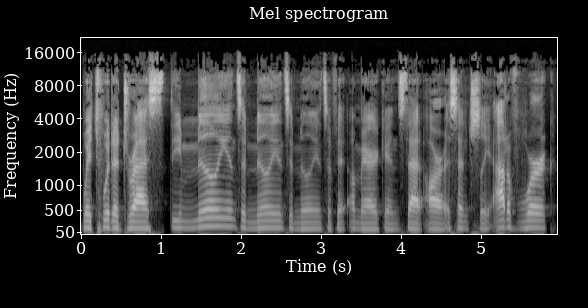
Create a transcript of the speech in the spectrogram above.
which would address the millions and millions and millions of Americans that are essentially out of work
